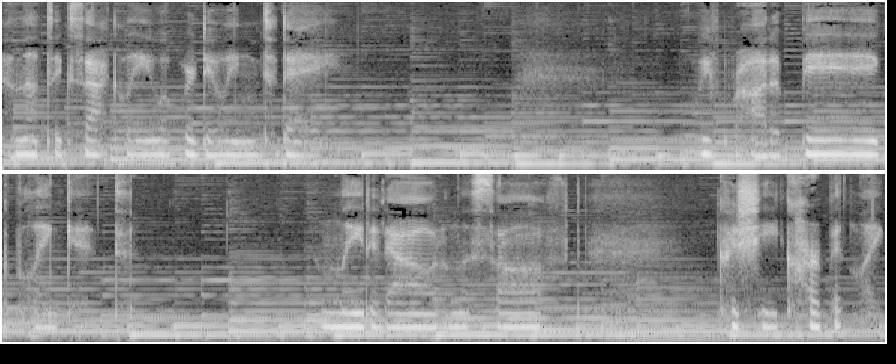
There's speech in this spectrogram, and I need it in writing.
And that's exactly what we're doing today. We've brought a big blanket and laid it out on the soft, cushy carpet like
